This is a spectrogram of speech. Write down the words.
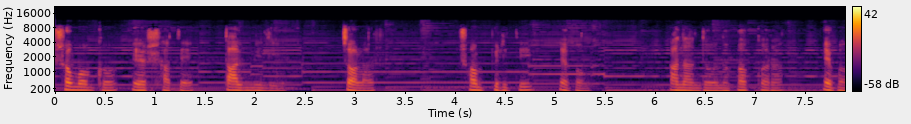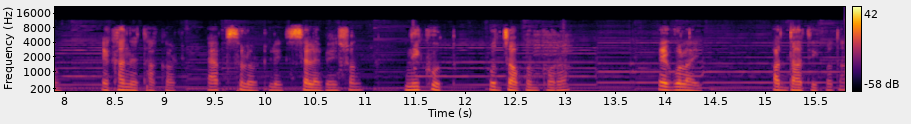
সমগ্র এর সাথে তাল মিলিয়ে চলার সম্প্রীতি এবং আনন্দ অনুভব করা এবং এখানে থাকার অ্যাবসোলুটলি সেলিব্রেশন নিখুঁত উদযাপন করা, এগুলাই আধ্যাত্মিকতা,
